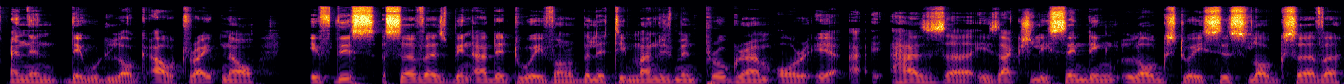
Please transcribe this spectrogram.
and then they would log out right? Now if this server has been added to a vulnerability management program or has uh, is actually sending logs to a syslog server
